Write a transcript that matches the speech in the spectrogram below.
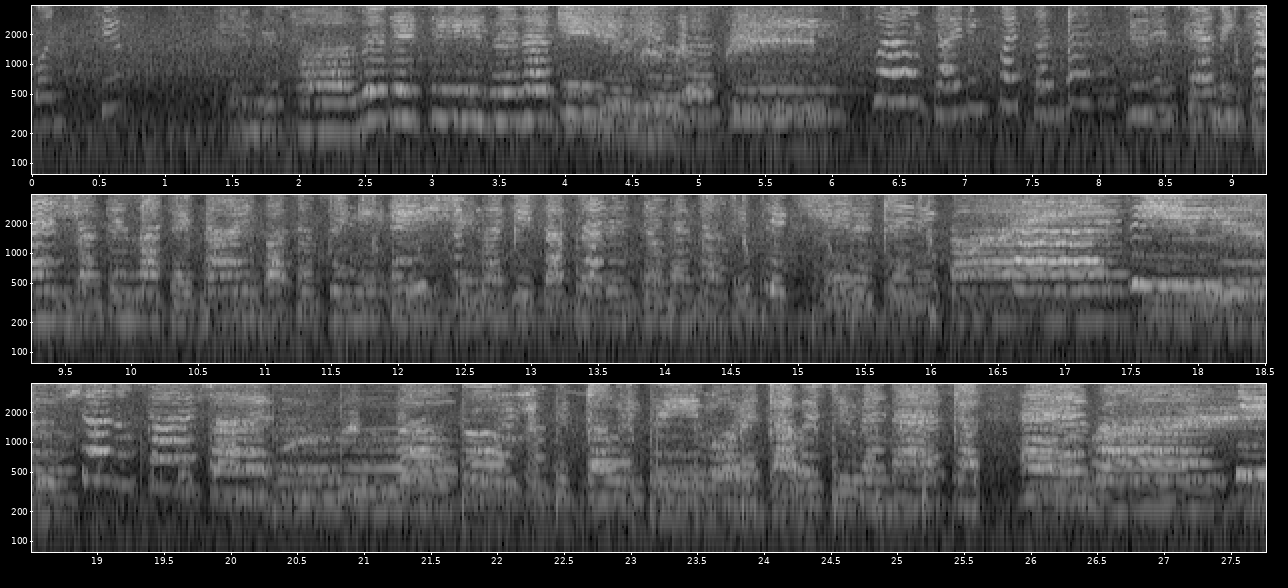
One, two. In this holiday season at BU you will see 12 dining swipes, 11 students cramming 10 Dunkin' lattes, 9 BosTones singing 8 Streamline tea stop 7 Snowmen melting 6 Skaters spinning 5 BU shuttles, 5 5 Ooh, 4 Trumpets blowing 3 Warren Towers 2 Red mascots And 1 See you should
